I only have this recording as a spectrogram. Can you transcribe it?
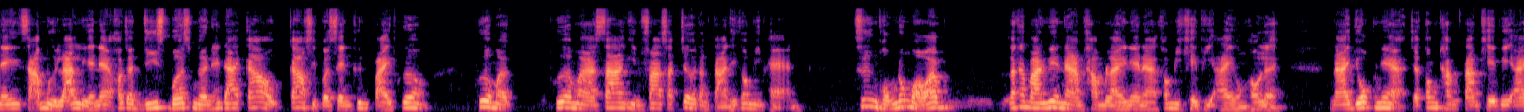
ในสามหมื่นล้านเหรียญเนี่ยเขาจะ disburse เงินให้ได้เก้าเก้าสิบเปอร์เซ็นขึ้นไปเพื่อเพื่อมาเพื่อมาสร้าง infrastructure ต่างๆ ที่เขามีแผน ซึ่งผมต้องบอกว่ารัฐบาลเวียดนามทำอะไรเนี่ยนะเขามี KPI ของเขาเลย นายกเนี่ยจะต้องทำตาม KPI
